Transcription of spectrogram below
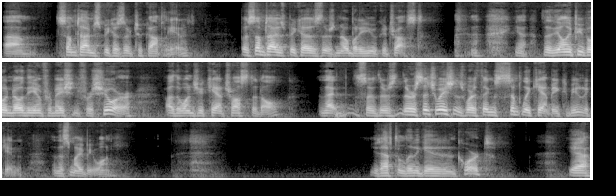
Um, sometimes because they're too complicated, but sometimes because there's nobody you could trust. yeah, the, only people who know the information for sure are the ones you can't trust at all. And that, so there's, there are situations where things simply can't be communicated, and this might be one. You'd have to litigate it in court. Yeah.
